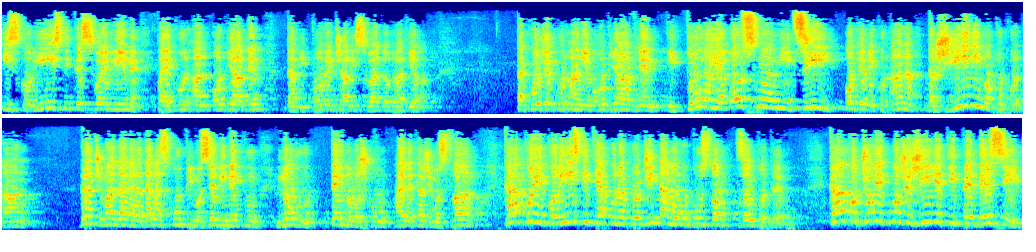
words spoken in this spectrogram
iskoristite svoje vrijeme. Pa je Kur'an objavljen da bi povećali svoja dobra djela. Također Kur'an je objavljen i to je osnovni cilj objave Kur'ana, da živimo po Kur'anu. Braću moja draga, da danas kupimo sebi neku novu tehnološku, hajde da kažemo stvar, kako je koristiti ako ne pročitamo upustvo za upotrebu? Kako čovjek može živjeti 50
